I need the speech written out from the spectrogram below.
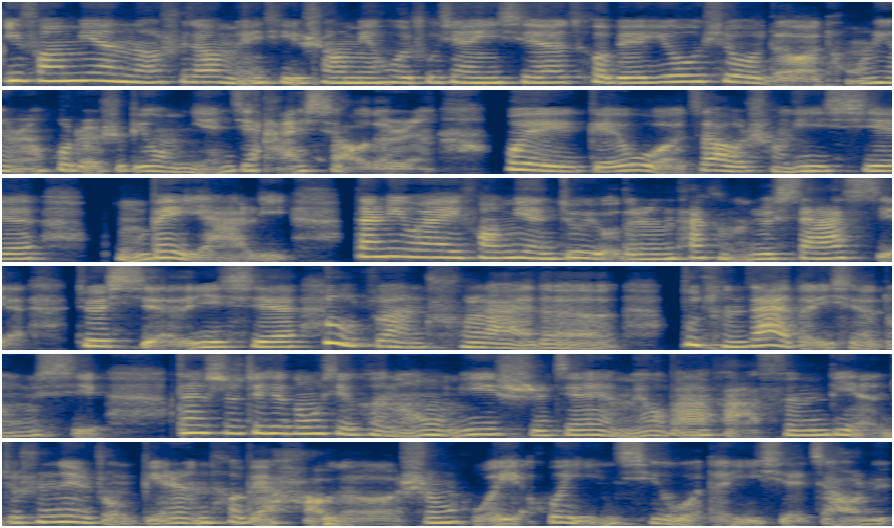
一方面呢，社交媒体上面会出现一些特别优秀的同龄人，或者是比我们年纪还小的人，会给我造成一些。同辈压力，但另外一方面，就有的人他可能就瞎写，就写了一些杜撰出来的不存在的一些东西，但是这些东西可能我们一时间也没有办法分辨，就是那种别人特别好的生活也会引起我的一些焦虑。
